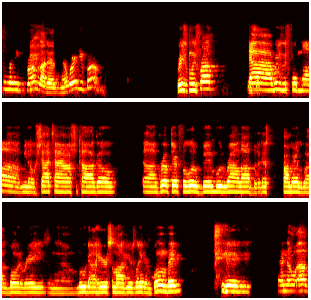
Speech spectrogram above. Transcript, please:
Originally from man. Where are you from? Originally from? Yeah, originally from um, you know, Chi-Town, Chicago. Uh, grew up there for a little bit, moved around a lot, but that's primarily where I was born and raised. And then uh, moved out here some odd years later, and boom, baby. and uh,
